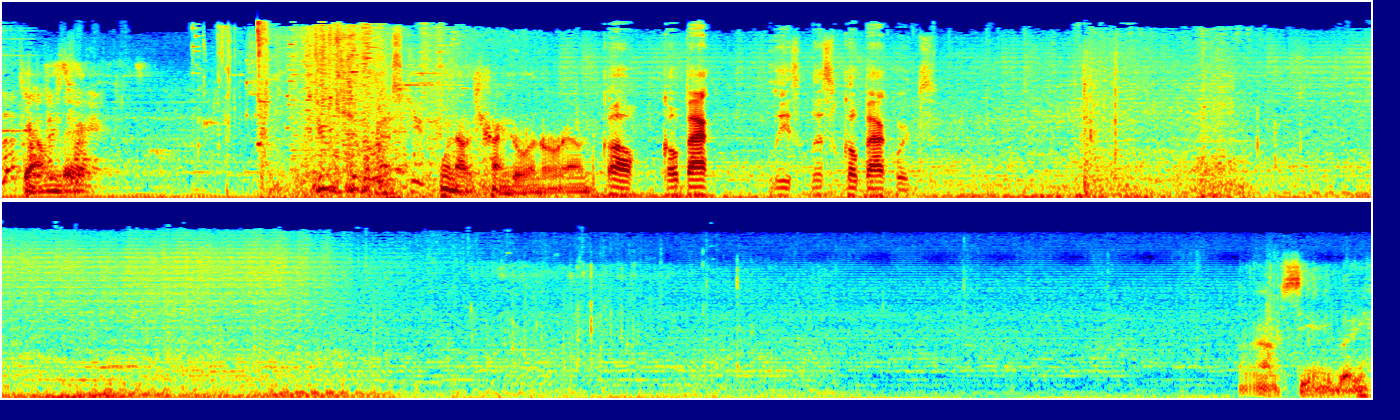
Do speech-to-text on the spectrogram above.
Let's down there to the when I was trying to run around. Go, go back. Let's go backwards. Don't see anybody.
